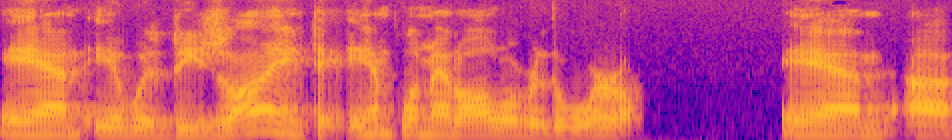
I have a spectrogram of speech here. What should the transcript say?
and it was designed to implement all over the world. And uh,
